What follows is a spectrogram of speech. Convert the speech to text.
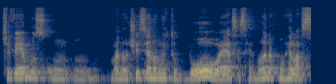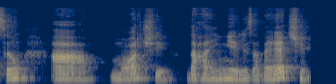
tivemos um, um, uma notícia não muito boa essa semana com relação à morte da rainha Elizabeth,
